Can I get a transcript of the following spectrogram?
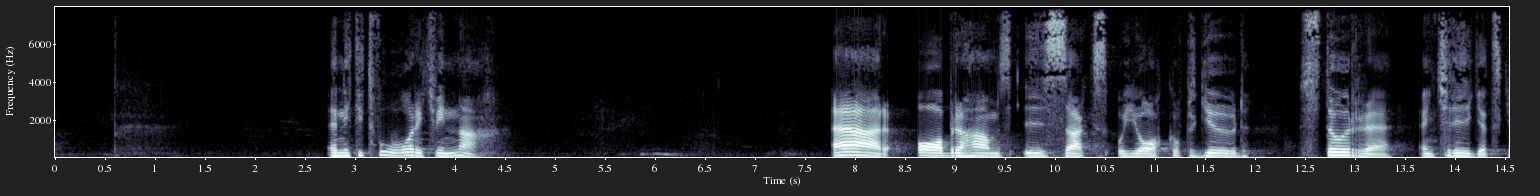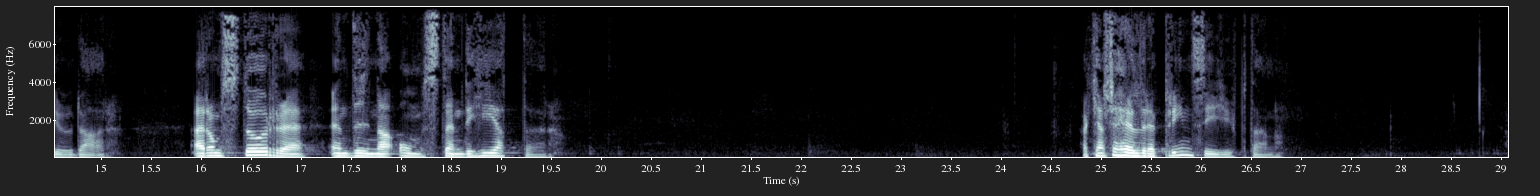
En 92-årig kvinna är Abrahams, Isaks och Jakobs Gud större än krigets gudar? Är de större än dina omständigheter? Jag kanske hellre är prins i Egypten.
